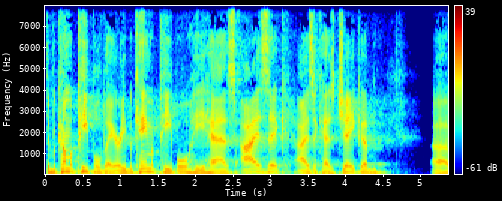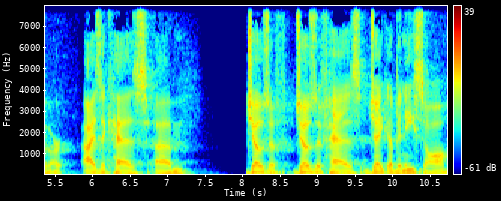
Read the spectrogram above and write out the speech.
to become a people there. He became a people. He has Isaac, Isaac has Jacob, uh, or Isaac has um, Joseph, Joseph has Jacob and Esau.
